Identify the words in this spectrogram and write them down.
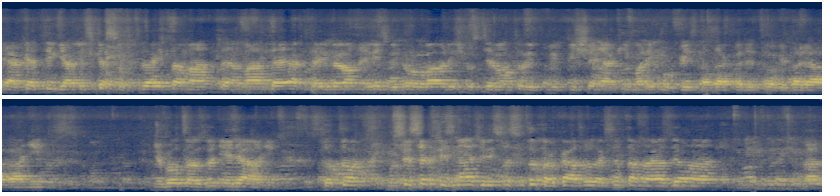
jaké ty grafické softwary tam máte, máte a který by vám nejvíc vyhovoval, když prostě vám to vypíše nějaký malý popis na základě toho vyhledávání. Nebylo to rozhodně ideální. Toto, musím se přiznat, že když jsem si to prokázal, tak jsem tam narazil na, na,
